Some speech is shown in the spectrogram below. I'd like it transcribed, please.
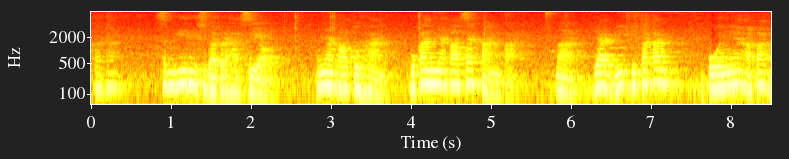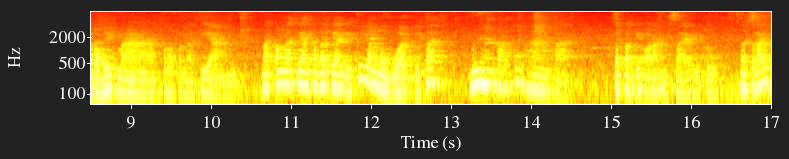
karena sendiri sudah berhasil menyangkal Tuhan, bukan menyangkal setan Pak. Nah jadi kita kan punya apa roh hikmat, roh pengertian. Nah pengertian-pengertian itu yang membuat kita menyangkal Tuhan Pak. Seperti orang Israel itu. Nah sekarang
